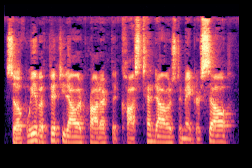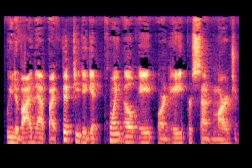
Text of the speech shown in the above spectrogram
So if we have a $50 product that costs $10 to make or sell, we divide that by 50 to get 0.08 or an 80% margin.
